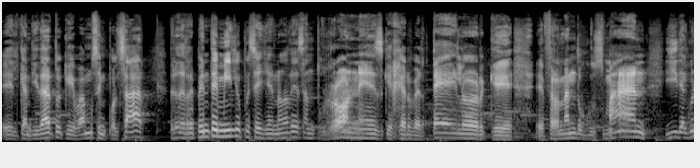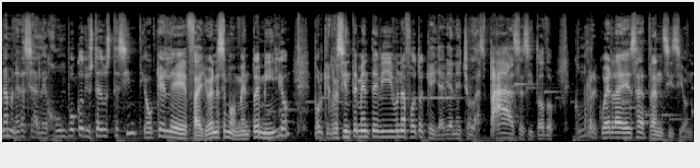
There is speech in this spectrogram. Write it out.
el candidato que vamos a impulsar. Pero de repente Emilio pues se llenó de santurrones, que Herbert Taylor, que eh, Fernando Guzmán, y de alguna manera se alejó un poco de usted. ¿Usted sintió que le falló en ese momento Emilio? Porque recientemente vi una foto que ya habían hecho las paces y todo. ¿Cómo recuerda esa transición?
